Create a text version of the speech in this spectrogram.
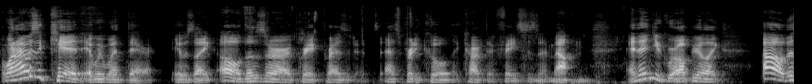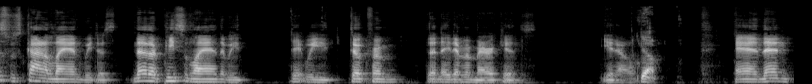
when I was a kid and we went there, it was like, oh, those are our great presidents. That's pretty cool. They carved their faces in a mountain. And then you grow up, you're like, oh, this was kind of land we just another piece of land that we that we took from the Native Americans, you know. Yeah. And then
